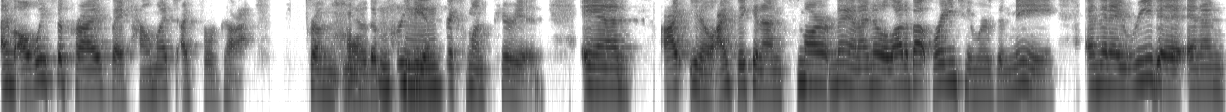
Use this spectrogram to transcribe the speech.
i'm always surprised by how much i forgot from you know the previous mm-hmm. six month period and I, you know, I'm thinking I'm smart, man. I know a lot about brain tumors and me. And then I read it and I'm,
